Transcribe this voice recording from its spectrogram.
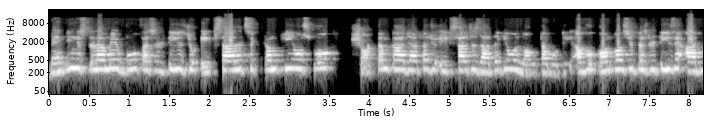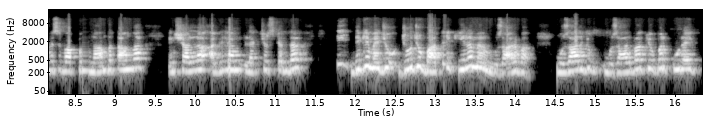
banking इस्तेला में वो फैसिलिटीज़ जो एक साल से कम की है उसको शॉर्ट टर्म कहा जाता है, जो एक साल से ज़्यादा की वो लॉन्ग टर्म होती है। अब वो कौन कौन सी फैसिलिटीज़ है, आज मैं सिर्फ़ आपको नाम बताऊँगा। इनशाला अगले हम लेक्चर्स के अंदर, देखिए मैं जो जो जो बातें की ना, मैं मुजारबा मुजारबा के ऊपर पूरा एक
